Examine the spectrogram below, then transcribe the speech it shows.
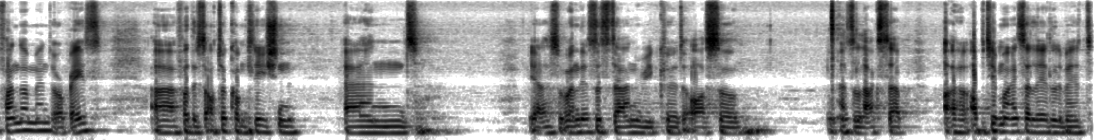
fundament or base uh, for this auto completion. And yeah, so when this is done, we could also, as a last step, uh, optimize a little bit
